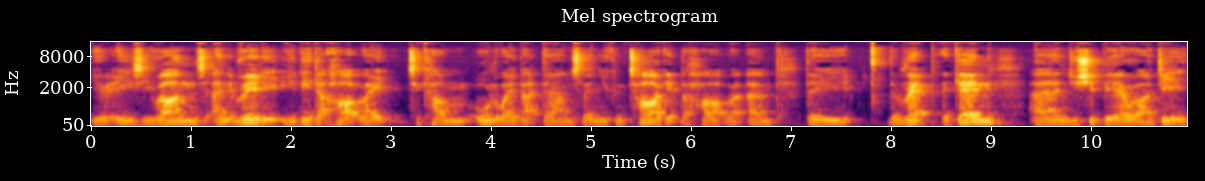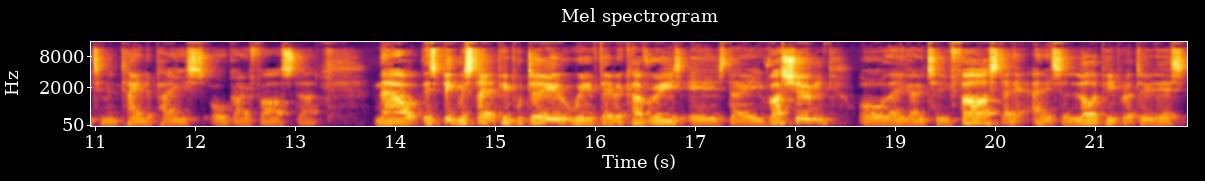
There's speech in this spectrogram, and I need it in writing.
your easy runs and really you need that heart rate to come all the way back down so then you can target the heart um, the the rep again and you should be able ideally to maintain the pace or go faster. Now this big mistake that people do with their recoveries is they rush them or they go too fast and, it, and it's a lot of people that do this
